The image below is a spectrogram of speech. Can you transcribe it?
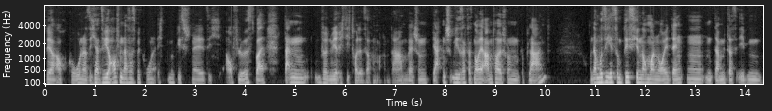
wir auch Corona sicher. Also wir hoffen, dass das mit Corona echt möglichst schnell sich auflöst, weil dann würden wir richtig tolle Sachen machen. Da haben wir schon, wir hatten schon, wie gesagt, das neue Abenteuer schon geplant. Und da muss ich jetzt so ein bisschen nochmal neu denken, damit das eben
